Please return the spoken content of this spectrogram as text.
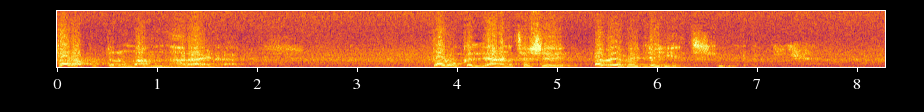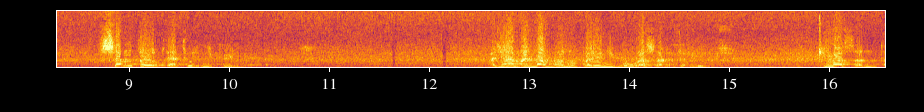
તારા પુત્રનું નામ નારાયણ રાખ તારું કલ્યાણ થશે. હવે અમે જઈએ છીએ. સંતો ત્યાંથી નીકળી અજામણના મન ઉપર એની બહુ અસર થઈ કેવા સંત?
